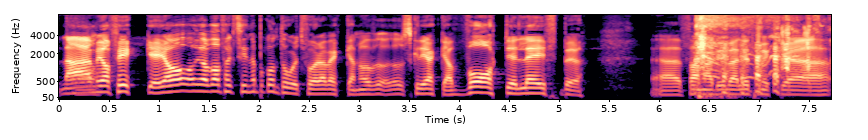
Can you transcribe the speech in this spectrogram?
nej, ja. men jag fick, jag, jag var faktiskt inne på kontoret förra veckan och, och skrek vart är Leifby? Eh, för han hade ju väldigt mycket,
